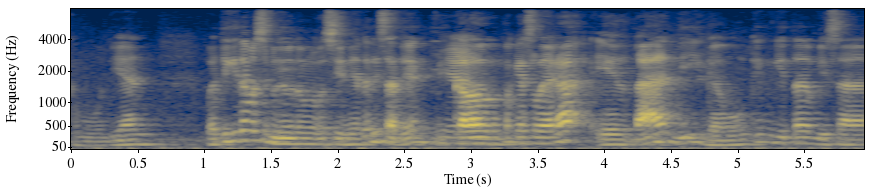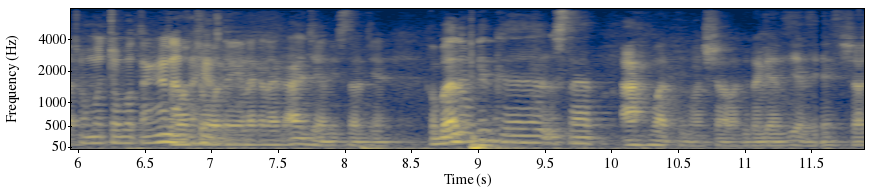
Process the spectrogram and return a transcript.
kemudian berarti kita masih belum ngurusin niat tadi saat ya. Iya. Kalau pakai selera, ya tadi nggak mungkin kita bisa Cuma coba tangan apa coba yang enak-enak aja nih Ustaz ya. Kembali mungkin ke Ustaz Ahmad nih, Masya Allah. Kita gantian ya, Insya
